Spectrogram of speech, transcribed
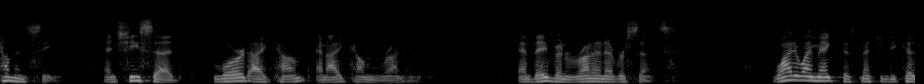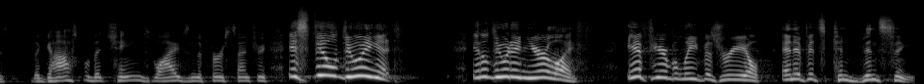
Come and see. And she said, Lord, I come and I come running. And they've been running ever since. Why do I make this mention? Because the gospel that changed lives in the first century is still doing it. It'll do it in your life if your belief is real and if it's convincing.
